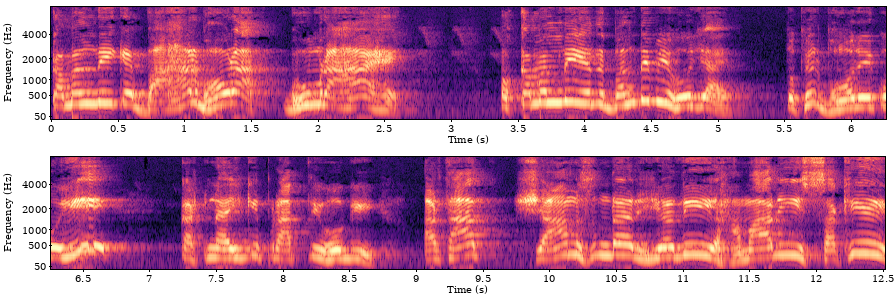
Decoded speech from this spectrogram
कमलनी के बाहर भौरा घूम रहा है, और कमलनी यदि बंद भी हो जाए तो फिर भौरे को ही कठिनाई की प्राप्ति होगी। अर्थात श्याम सुंदर, यदि हमारी सखी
